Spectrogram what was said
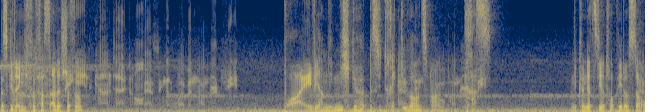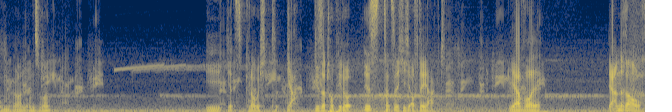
das geht eigentlich für fast alle Schiffe. Boah, ey, wir haben die nicht gehört, bis sie direkt über uns waren. Krass. Und ihr könnt jetzt die Torpedos da oben hören, unsere die jetzt, glaube ich... Ja, dieser Torpedo ist tatsächlich auf der Jagd. Jawoll. Der andere auch.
